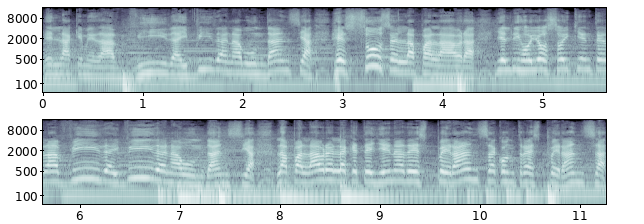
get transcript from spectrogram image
es la que me da vida y vida en abundancia. Jesús es la palabra. Y él dijo, yo soy quien te da vida y vida en abundancia. La palabra es la que te llena de esperanza contra esperanza.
